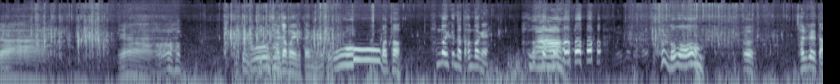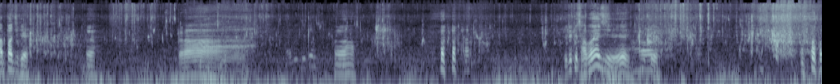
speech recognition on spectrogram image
야, 야, 어. 밑둥 밑둥 잘 잡아야겠다 형님. 오 많다. 한 방에 끝났다 한 방에. 와. 털 넘어. 어. 잘 배웠다 안 빠지게. 어. 야. 어. 이렇게 잡아야지. 이렇게.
